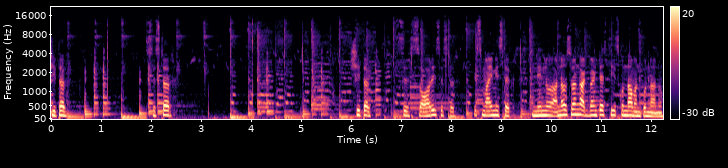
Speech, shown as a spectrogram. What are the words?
Sheetal sister Sheetal sorry sister it's my mistake నిన్ను అనవసరంగా అడ్వాంటేజ్ తీసుకుందాం అనుకున్నాను.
